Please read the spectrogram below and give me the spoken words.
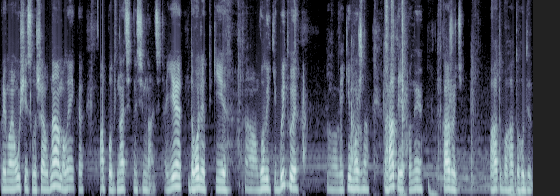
приймає участь лише одна маленька мапа 11 на 17. А є доволі такі а, великі битви, а, в які можна грати, як вони кажуть, багато-багато годин.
